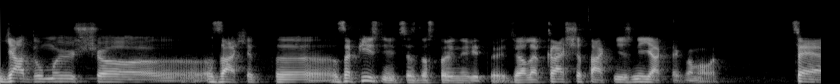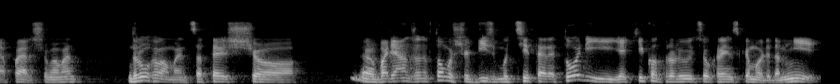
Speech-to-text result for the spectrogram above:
Я думаю, що Захід е, запізнюється з достойною відповіддю, але краще так, ніж ніяк, так би мовити. Це перший момент. Другий момент це те, що е, варіант же не в тому, що візьмуть ці території, які контролюються українським урядом. Ні.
